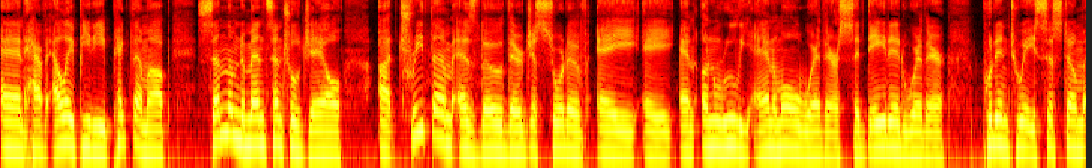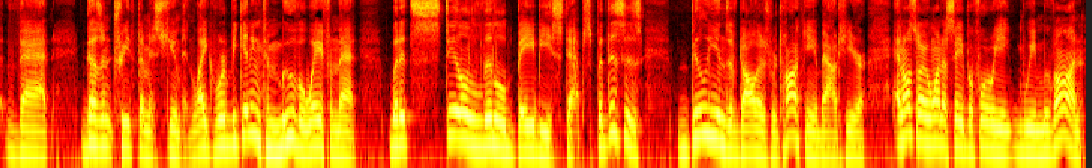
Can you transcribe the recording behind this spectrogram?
and have LAPD pick them up, send them to Men's Central Jail, uh, treat them as though they're just sort of a, a an unruly animal where they're sedated, where they're put into a system that doesn't treat them as human. Like we're beginning to move away from that, but it's still little baby steps. But this is billions of dollars we're talking about here. And also I want to say before we, we move on,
